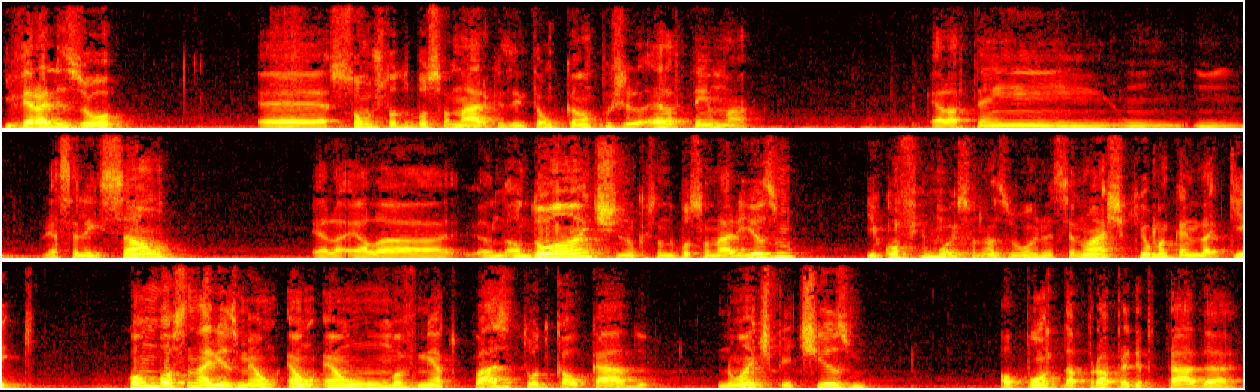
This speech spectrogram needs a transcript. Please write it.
e viralizou é, Somos Todos Bolsonaro. Quer dizer, então Campos ela tem uma. Ela tem um, um, eleição, ela, ela andou antes na questão do bolsonarismo, e confirmou isso nas urnas. Você não acha que uma candidata. Que, que, como o bolsonarismo é um, é, um, é um movimento quase todo calcado no antipetismo, ao ponto da própria deputada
